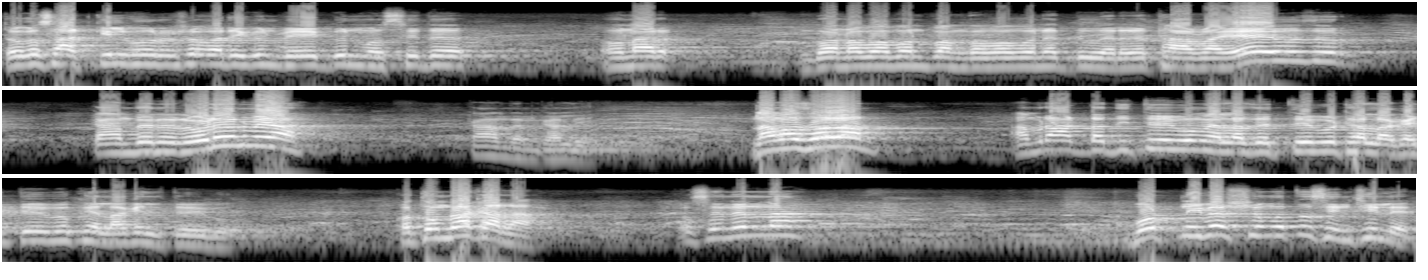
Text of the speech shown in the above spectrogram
তোকে সাতকিল পৌরসভার এগুন বেগুন মসজিদে ওনার গণভবন, বঙ্গভবনের দুয়ারে থাড়া এই হুজুর কান্দেন রোডেন মিয়া? কান্দেন খালি। নামাজ হলাম আমরা আড্ডা দিতে হইব, মেলা যেতে হইব, ঠেলা খাইতে হইব, খেলা খেলতে হইব। তোমরা কারা? ও চেনেন না? ভোট নিবার সময় তো চিনছিলেন।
